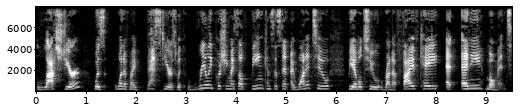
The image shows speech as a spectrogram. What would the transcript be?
last year was one of my best years with really pushing myself, being consistent. I wanted to be able to run a 5K at any moment.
